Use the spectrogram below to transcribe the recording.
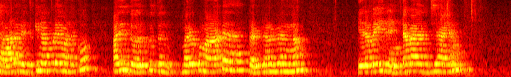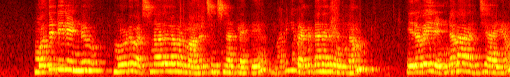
జాడ వెతికినప్పుడే మనకు అది దొరుకుతుంది. మరొక మాట ప్రకటన గ్రంథం ఇరవై రెండవ అధ్యాయం మొదటి రెండు మూడు వచనాలలో మనం ఆలోచించినట్లయితే మరియు ప్రకటన గ్రంథం ఇరవై రెండవ అధ్యాయం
